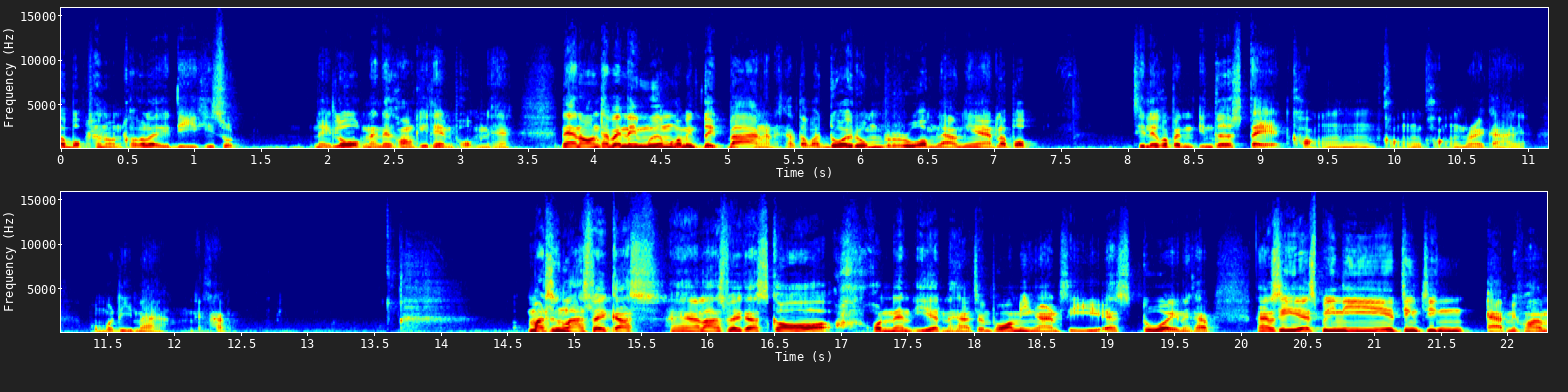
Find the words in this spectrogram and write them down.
ระบบถนนเขาก็เลยดีที่สุดในโลกนะในความคิดเห็นผมนะฮะแน่นอนถ้าเป็นในเมืองมันก็มีติดบ้างนะครับ แต่ว่าโดยรวมๆแล้วเนี่ย ระบบที่เรียกว่าเป็น interstate ของของของอเมริกาเนี่ย ผมว่าดีมากนะครับ มาถึงลาสเวกัสนะฮะลาสเวกัสก็คนแน่นเอียดนะฮะจนเพราะว่ามีงาน CES ด้วยนะครับ งาน CES ปีนี้จริง ๆ แอบมีความ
